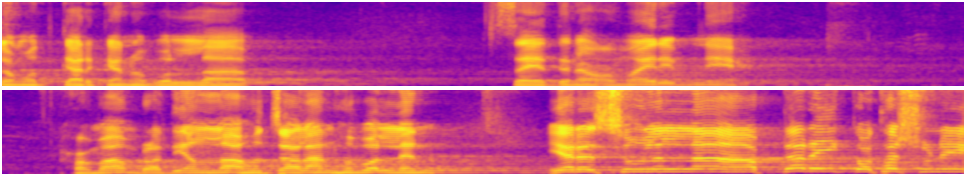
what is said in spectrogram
চমৎকার কেন বললা? সৈয়দনা উমাইর ইবনে হমাম রাদিয়াল্লাহু চালানহু বললেন, ইয়া রাসূলুল্লাহ, আপনার এই কথা শুনে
